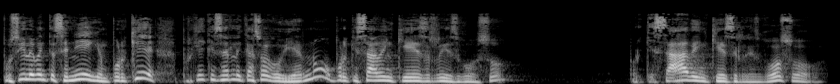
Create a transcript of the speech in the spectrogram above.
posiblemente se nieguen. ¿Por qué? Porque hay que hacerle caso al gobierno o porque saben que es riesgoso. Porque saben que es riesgoso.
